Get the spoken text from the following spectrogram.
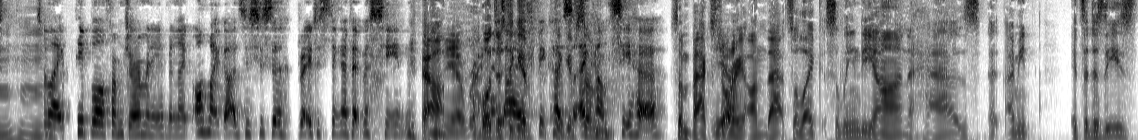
Mhm. So like people from Germany have been like, "Oh my God, this is the greatest thing I've ever seen." yeah. Yeah, right. Well, just to Live give to because give I can't see her. some backstory on that. So, like, Celine Dion has, I mean, it's a disease,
